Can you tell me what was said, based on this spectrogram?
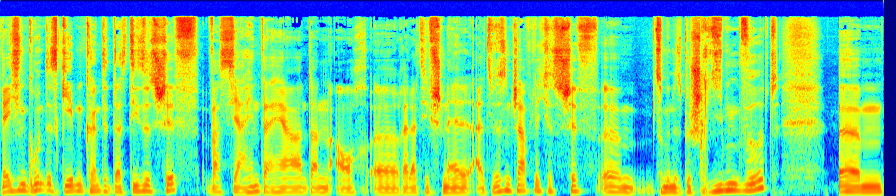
welchen Grund es geben könnte, dass dieses Schiff, was ja hinterher dann auch äh, relativ schnell als wissenschaftliches Schiff ähm, zumindest beschrieben wird, ähm,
